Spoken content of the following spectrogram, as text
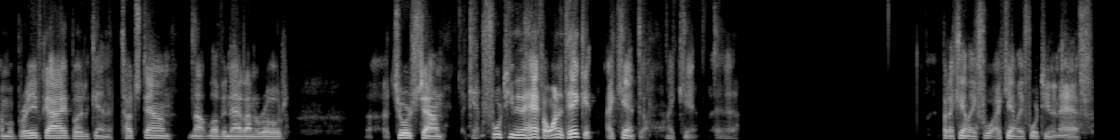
I'm a brave guy, but again, a touchdown. Not loving that on the road. Uh, Georgetown, again, 14 and a half. I want to take it. I can't, though. I can't. Uh, but I can't lay four. I can't lay 14 and a half.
